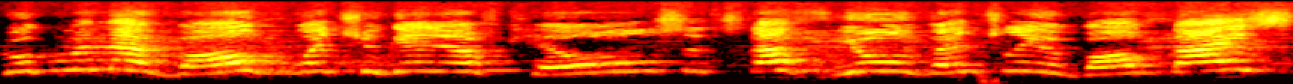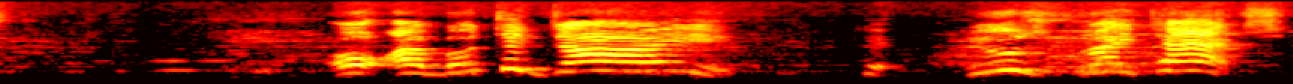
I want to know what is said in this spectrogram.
Pokemon that evolve, once you get enough kills and stuff, you'll eventually evolve, guys. Oh, I'm about to die. Use my attacks.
